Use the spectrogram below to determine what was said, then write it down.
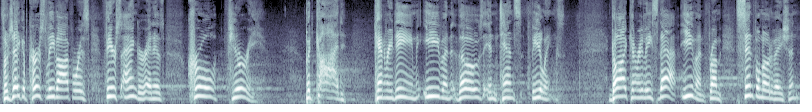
So Jacob cursed Levi for his fierce anger and his cruel fury. But God can redeem even those intense feelings. God can release that even from sinful motivation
